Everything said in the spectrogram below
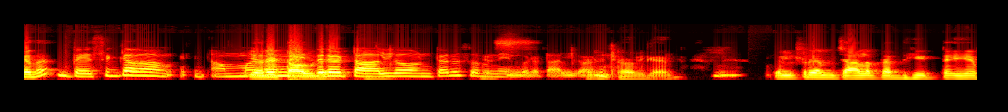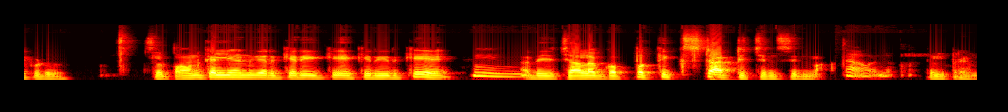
కదా? బేసిక్గా అమ్మ ఇద్దరు. టాల్గా ఉంటారు సో. నేను కూడా టాల్గా ఉంటాను. తొలి ప్రేమ చాలా పెద్ద హిట్ అయ్యేప్పుడు అసలు పవన్ కళ్యాణ్ గారి కెరీర్కే కెరీర్కే. అది చాలా గొప్ప కిక్ స్టార్ట్ ఇచ్చిన సినిమా. తొలి ప్రేమ.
